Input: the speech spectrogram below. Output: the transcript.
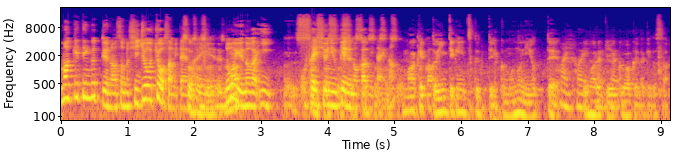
マーケティングっていうのはその市場調査みたいな意味でどういうのがいい？大衆に受けるのかみたいな？マーケットイン的に作っていくものによって生まれていくわけだけどさ。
